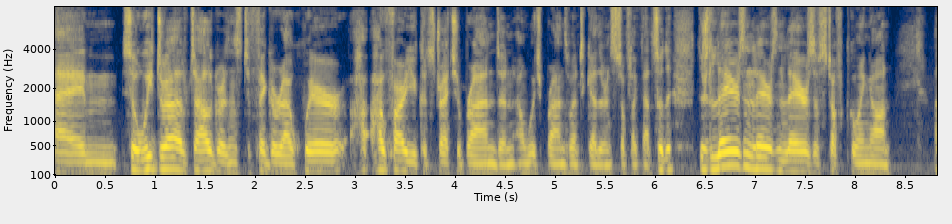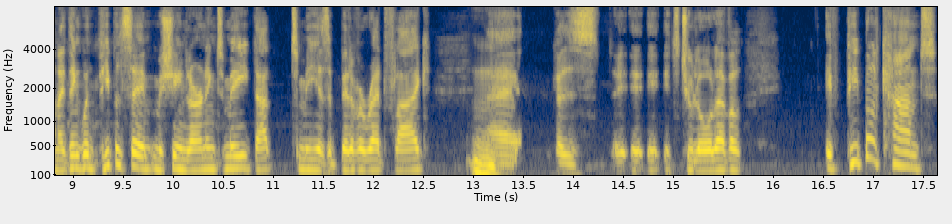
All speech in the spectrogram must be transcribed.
um, so we developed algorithms to figure out where how far you could stretch a brand and, and which brands went together and stuff like that so the, there's layers and layers and layers of stuff going on and i think when people say machine learning to me that to me is a bit of a red flag mm. uh, because it, it, it's too low level if people can't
